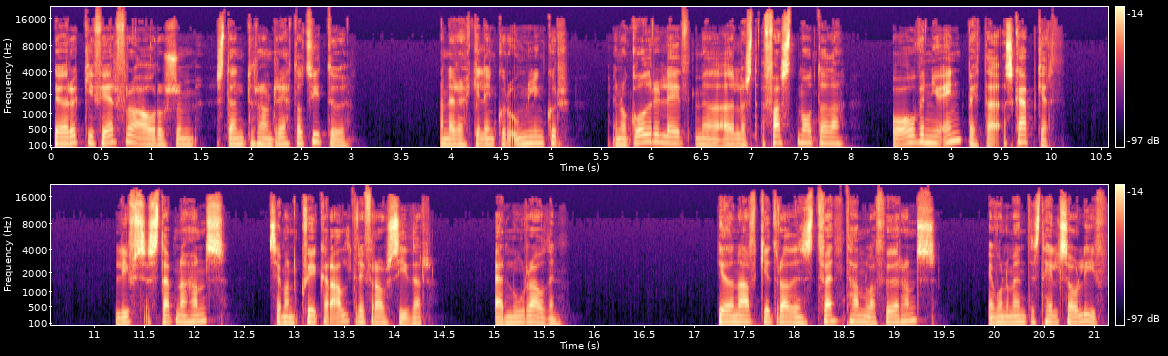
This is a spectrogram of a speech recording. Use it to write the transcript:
Þegar Uggi fer frá árósum stendur hann rétt á tvítugu. Hann er ekki lengur unglingur en á góðri leið með að öðlast fastmótaða og ofinju einbeitta skapgerð. Lífsstefna hans, sem hann kvikar aldrei frá síðar, er nú ráðinn. Híðan af getur aðeins tvent hamla för hans ef honum endist heilsa á líf.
